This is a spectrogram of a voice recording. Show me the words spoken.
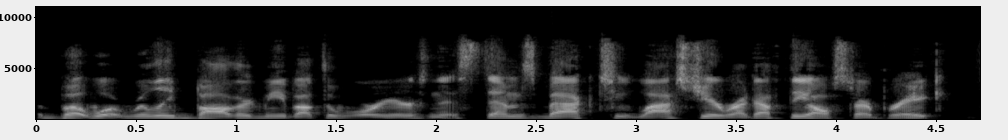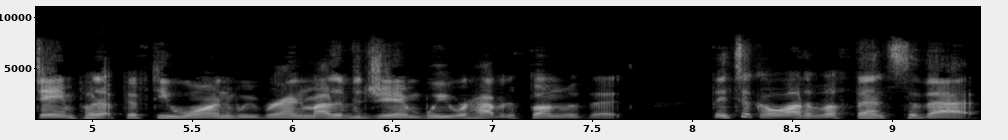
But what really bothered me about the Warriors, and it stems back to last year, right after the All Star break, Dame put up 51. We ran him out of the gym. We were having fun with it. They took a lot of offense to that,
